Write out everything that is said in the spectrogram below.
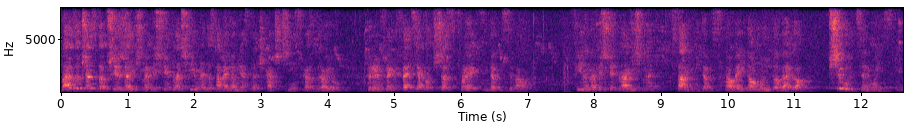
Bardzo często przyjeżdżaliśmy wyświetlać filmy do samego miasteczka Trzcińska-Zdroju, którym frekwencja podczas projekcji dopisywała. Filmy wyświetlaliśmy w sali widowiskowej Domu Ludowego przy ulicy Młyńskiej.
